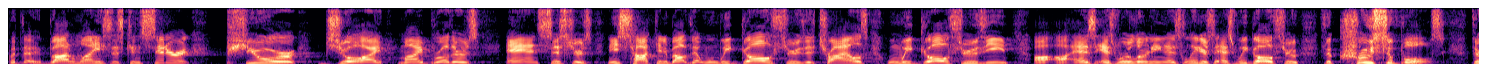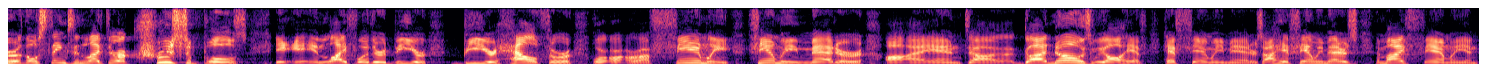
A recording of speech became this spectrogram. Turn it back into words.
But the bottom line, he says, Consider it pure joy, my brothers and sisters. And he's talking about that when we go through the trials, when we go through the, uh, uh, as, as we're learning as leaders, as we go through the crucibles, there are those things in life, there are crucibles in, in life, whether it be your, be your health or, or, or a family, family matter. Uh, and uh, God knows we all have, have family matters. I have family matters in my family and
